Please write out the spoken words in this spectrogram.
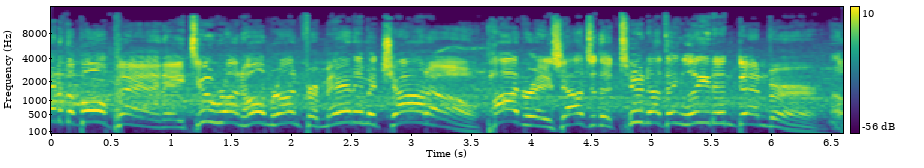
into the bullpen. A two-run home run for Manny Machado. Padres out to the 2-0 lead in Denver. A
